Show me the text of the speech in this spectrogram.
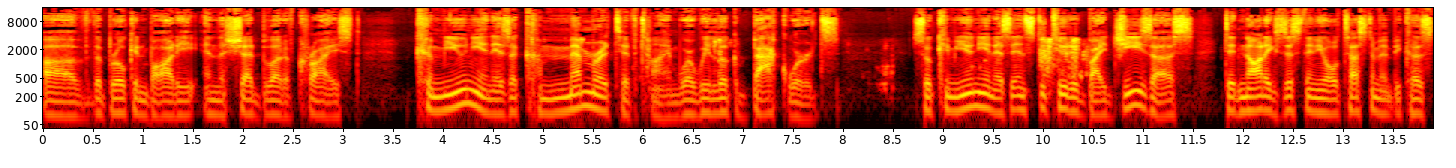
of the broken body and the shed blood of Christ, communion is a commemorative time where we look backwards. So, communion, as instituted by Jesus, did not exist in the Old Testament because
